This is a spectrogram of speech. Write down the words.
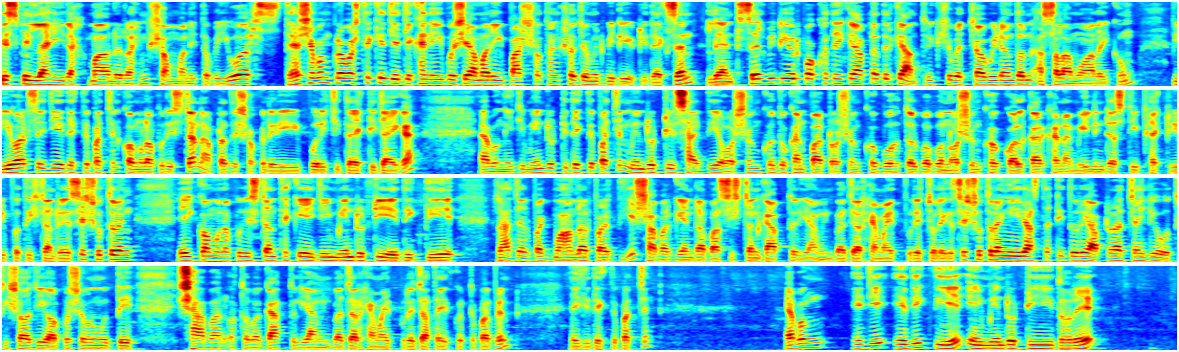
বিসমিল্লাহি রহমান রহিম, সম্মানিত ভিউয়ার্স দেশ এবং প্রবাস থেকে যে যেখানেই বসে আমার এই পাঁচ শতাংশ জমির ভিডিওটি দেখছেন ল্যান্ড সেল ভিডিওর পক্ষ থেকে আপনাদেরকে আন্তরিক শুভেচ্ছা, অভিনন্দন, আসসালামু আলাইকুম। ভিউয়ার্সে যে দেখতে পাচ্ছেন, কমলাপুর স্টান আপনাদের সকলেরই পরিচিত একটি জায়গা। এবং এই যে মেন রোডটি দেখতে পাচ্ছেন মেন রোডটির সাইড দিয়ে অসংখ্য দোকানপাট, অসংখ্য বহুতল ভবন, অসংখ্য কলকারখানা মিল ইন্ডাস্ট্রি ফ্যাক্টরি প্রতিষ্ঠান রয়েছে। সুতরাং এই কমলাপুর স্ট্যান্ড থেকে এই যে মেন রোডটি এদিক দিয়ে রাজারবাগ মহল্লার পাশ দিয়ে সাবার গেন্ডা বাস স্ট্যান্ড, গাবতলি, আমিনবাজার, হেমায়তপুরে চলে গেছে। সুতরাং এই রাস্তাটি ধরে আপনারা চাইলে অতি সহজেই অল্প সময়ের মধ্যে সাবার অথবা গাবতলি, আমিনবাজার, হেমায়তপুরে যাতায়াত করতে পারবেন। এই যে দেখতে পাচ্ছেন। এবং এই যে এদিক দিয়ে এই মেন রোডটি ধরে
